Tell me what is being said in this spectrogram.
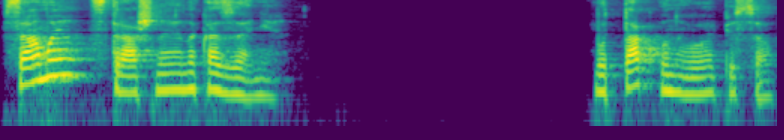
Самое страшное наказание. Вот так он его описал.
